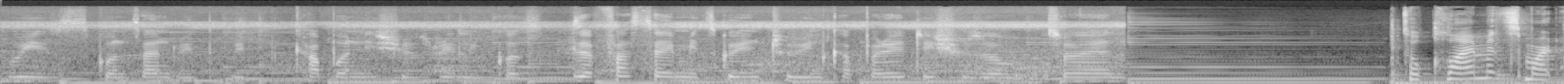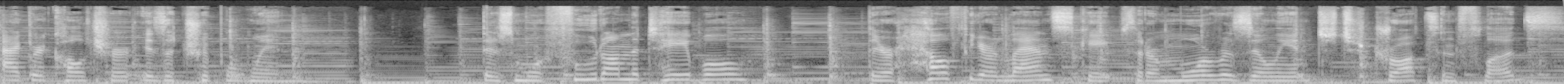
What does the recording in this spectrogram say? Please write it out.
who is concerned with, with carbon issues really because it's the first time it's going to incorporate issues of soil. So climate smart agriculture is a triple win. There's more food on the table, there are healthier landscapes that are more resilient to droughts and floods,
